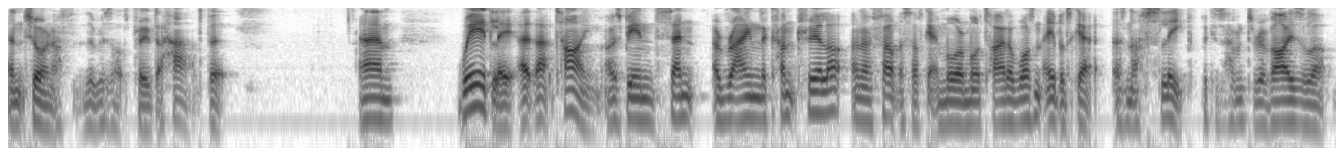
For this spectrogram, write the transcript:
And sure enough, the results proved I had. But um, weirdly, at that time, I was being sent around the country a lot, and I felt myself getting more and more tired. I wasn't able to get enough sleep because having to revise a lot,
